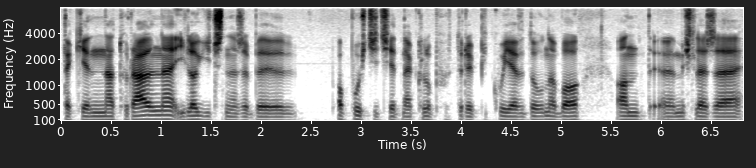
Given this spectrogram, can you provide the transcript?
takie naturalne i logiczne, żeby opuścić jednak klub, który pikuje w dół, no bo on myślę, że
